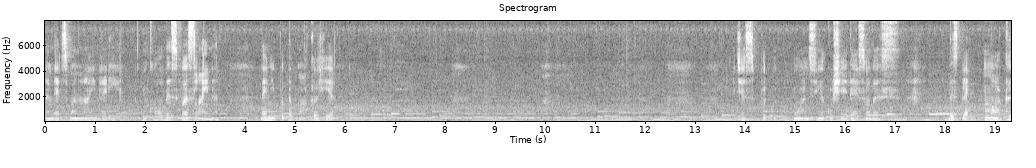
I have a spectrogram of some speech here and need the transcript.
And that's one line ready you call this first liner then you put the marker here. You just put one single crochet there so this this black marker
